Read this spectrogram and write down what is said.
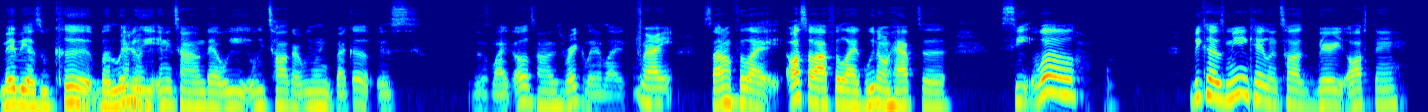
maybe as we could but literally mm-hmm. anytime that we we talk or we link back up it's it's like old times regular like Right. So I don't feel like. Also, I feel like we don't have to see. Well, because me and Caitlin talk very often,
